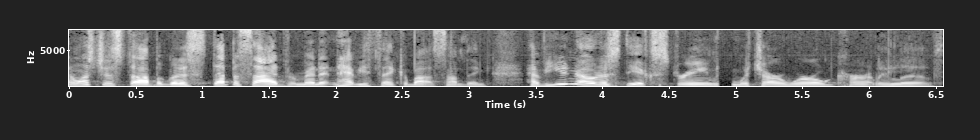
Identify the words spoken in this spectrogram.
And let's just stop. I'm going to step aside for a minute and have you think about something. Have you noticed the extremes in which our world currently lives?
